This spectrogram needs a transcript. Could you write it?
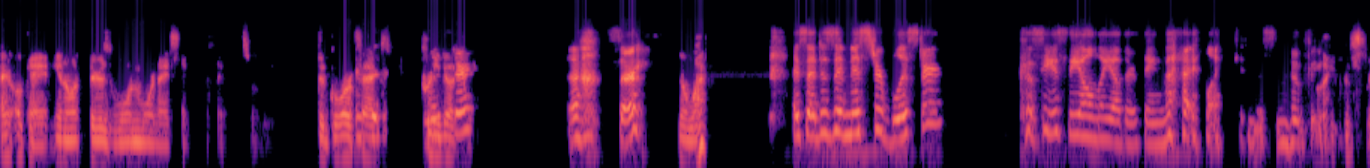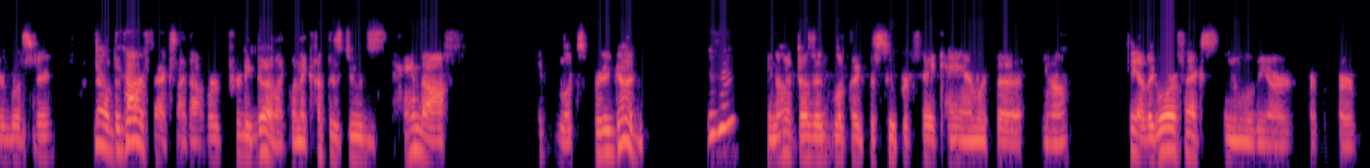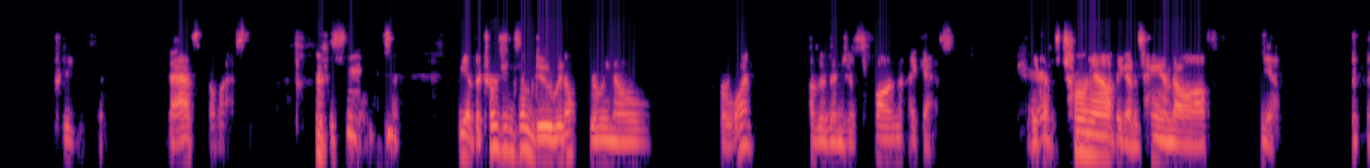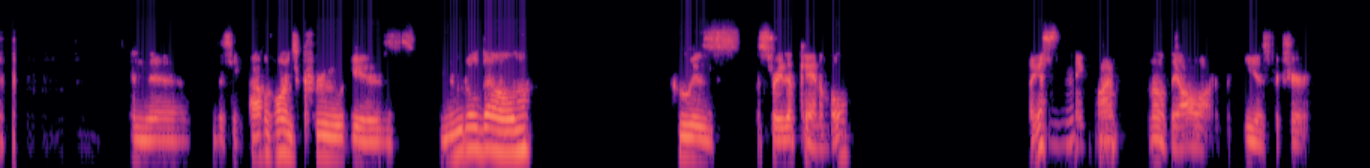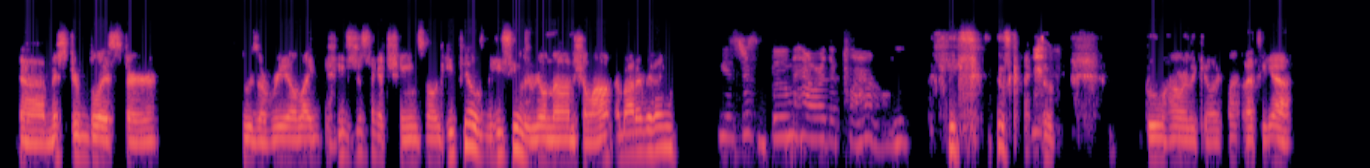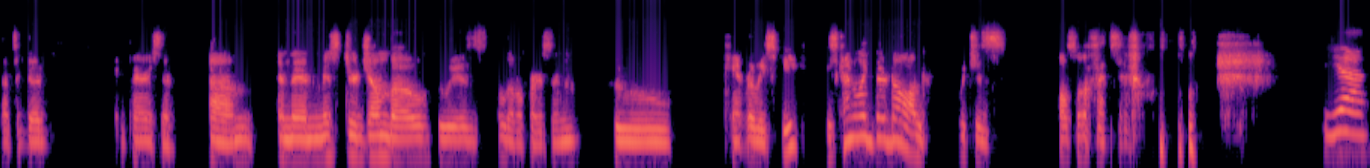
I, okay, you know what? There's one more nice thing. to say movie. The gore effects, pretty good. Uh, sorry. No, what? I said, is it Mr. Blister? Because he's the only other thing that I like in this movie. Like Mr. Blister. No, the gore effects I thought were pretty good. Like when they cut this dude's hand off, it looks pretty good. Mhm. You know, it doesn't look like the super fake hand with the, you know. Yeah, the gore effects in the movie are are, are pretty decent. That's the last thing. Just the one yeah, they're torturing some dude. We don't really know for what, other than just fun, I guess. They Sure. got his tongue out. They got his hand off. Yeah. and the let's see, Papa Corn's crew is Noodle Dome, who is a straight up cannibal. I guess Mhm. they, I don't know if they all are, but he is for sure. Uh, Mr. Blister, who's a real like he's just like a chain smoker. He feels he seems real nonchalant about everything. He's just Boomhauer the clown. He's this kind of Boomhauer the Killer Clown. That's yeah, that's a good comparison. Um, and then Mr. Jumbo, who is a little person who can't really speak. He's kind of like their dog, which is also offensive. Yeah.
